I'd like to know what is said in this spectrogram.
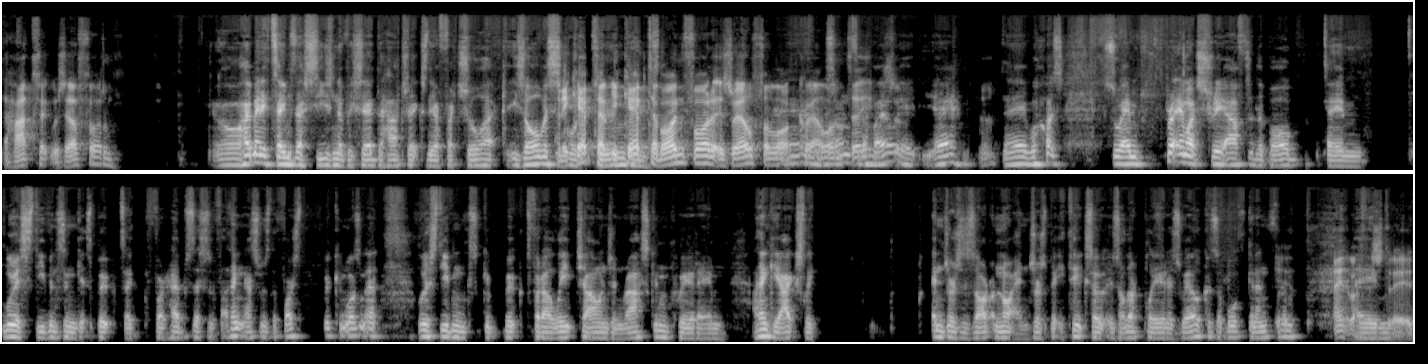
the hat trick was there for him. Oh, how many times this season have we said the hat trick's there for Colak? He's always and he kept him. He kept him on for it as well for long, yeah, quite a long time. A so. yeah, yeah, yeah, it was. So, um, pretty much straight after the ball, um, Lewis Stevenson gets booked like, for Hibs. This, I think, this was the first booking, wasn't it? Lewis Stevens got booked for a late challenge in Raskin, where um, I think he actually injures his or not injures, but he takes out his other player as well because they're both getting in for him. I think um,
